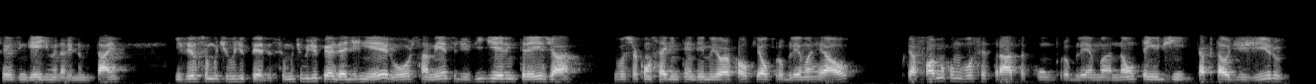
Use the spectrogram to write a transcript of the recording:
Sales Engagement ali no MeTime, e ver o seu motivo de perda. Se o motivo de perda é dinheiro ou orçamento, divide ele em três já, que você já consegue entender melhor qual que é o problema real, porque a forma como você trata com o problema não tem o capital de giro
